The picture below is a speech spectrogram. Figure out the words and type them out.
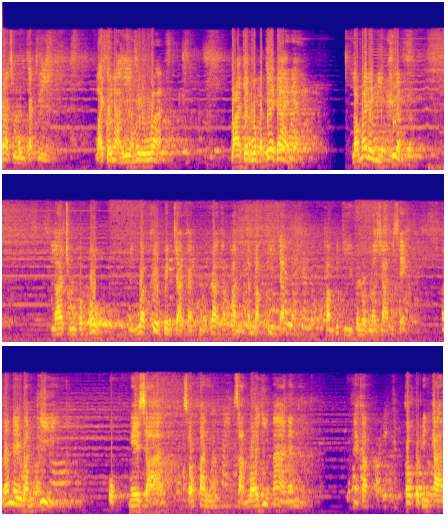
ราชวงศ์จักรี หลายคนอาจจะยังไม่รู้ว่า กว่าจะรวมประเทศได้เนี่ย เราไม่ได้มีเครื่องราชูปโภคหรือว่าเครื่องเป็นจากกักุราชพันธ์สำหรับที่จะทำพิธีบรมราชาพิเศษ ราะฉะนั้นในวันที่ 6 เมษายน 2325 นั้นนะครับ ก็เป็นการ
